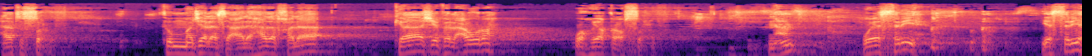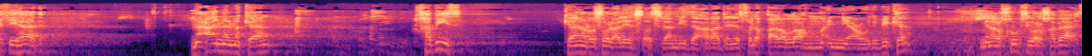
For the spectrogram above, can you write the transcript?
هاتوا الصحف. ثم جلس على هذا الخلاء كاشف العورة وهو يقرأ الصحف. نعم؟ ويستريح يستريح في هذا. مع أن المكان خبيث. كان الرسول عليه الصلاة والسلام إذا أراد أن يدخل قال اللهم إني أعوذ بك من الخبث والخبائث.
